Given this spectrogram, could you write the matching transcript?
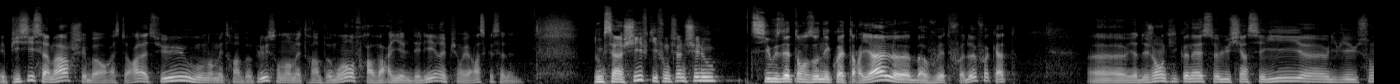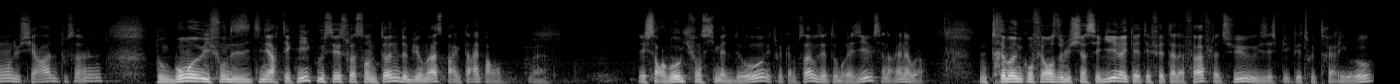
Et puis si ça marche, eh ben, on restera là-dessus, ou on en mettra un peu plus, on en mettra un peu moins, on fera varier le délire et puis on verra ce que ça donne. Donc c'est un chiffre qui fonctionne chez nous. Si vous êtes en zone équatoriale, euh, bah, vous êtes x2, x4. Euh, Il y a des gens qui connaissent Lucien Segui, euh, Olivier Husson, du CIRAD, tout ça. Donc bon, ils font des itinéraires techniques où c'est 60 tonnes de biomasse par hectare et par an. Des sorgho qui font 6 mètres de haut, des trucs comme ça. Vous êtes au Brésil, ça n'a rien à voir. Une très bonne conférence de Lucien Segui qui a été faite à la FAF là-dessus, où ils expliquent des trucs très rigolos.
